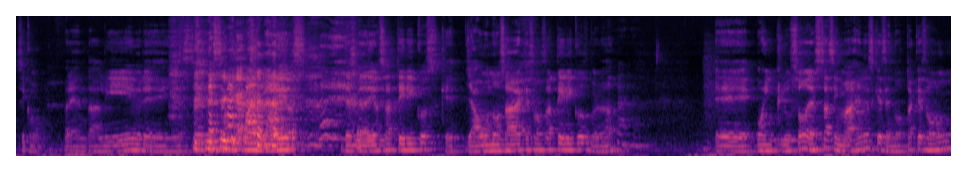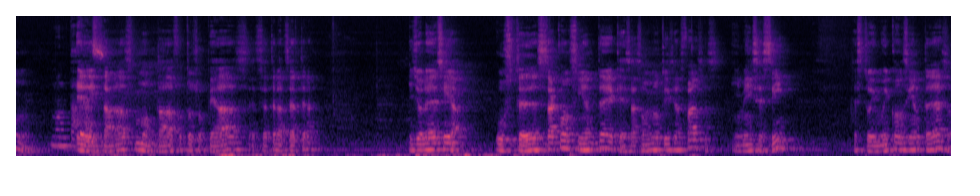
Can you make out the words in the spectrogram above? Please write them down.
así como prenda libre y ese, ese tipo de medios, de medios satíricos que ya uno sabe que son satíricos, ¿verdad? Eh, o incluso estas imágenes que se nota que son montadas. editadas, montadas, photoshopeadas, etcétera, etcétera. Y yo le decía, ¿usted está consciente de que esas son noticias falsas? Y me dice, sí, estoy muy consciente de eso.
